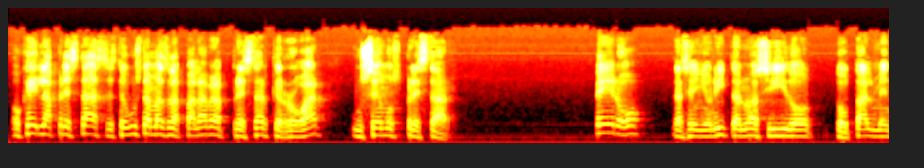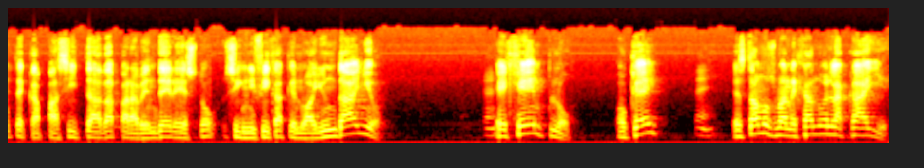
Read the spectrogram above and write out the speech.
Ok, la prestaste. ¿Te gusta más la palabra prestar que robar? Usemos prestar. Pero la señorita no ha sido totalmente capacitada para vender esto. Significa que no hay un daño. Ejemplo, ¿ok? Sí. Estamos manejando en la calle.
